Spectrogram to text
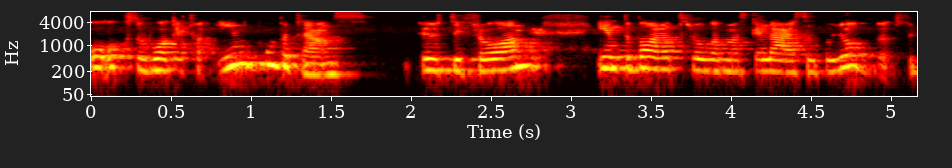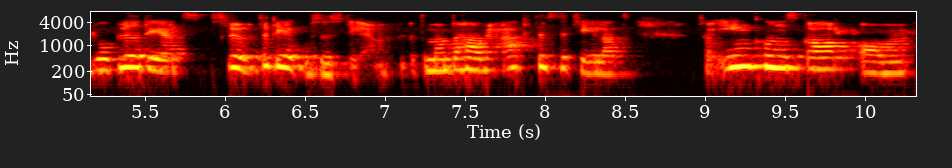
och också våga ta in kompetens utifrån. Inte bara tro att man ska lära sig på jobbet, för då blir det ett slutet ekosystem. Utan man behöver aktivt se till att ta in kunskap om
